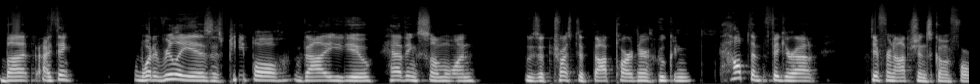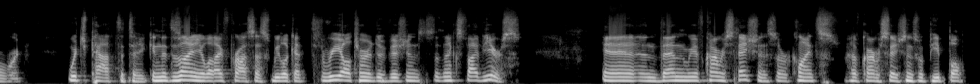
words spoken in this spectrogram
But I think what it really is is people value you having someone who's a trusted thought partner who can help them figure out different options going forward, which path to take. In the design your life process, we look at three alternative visions for the next five years. And then we have conversations, or clients have conversations with people.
